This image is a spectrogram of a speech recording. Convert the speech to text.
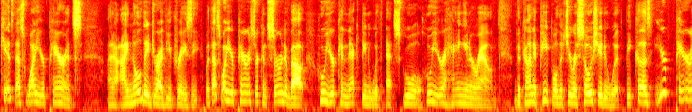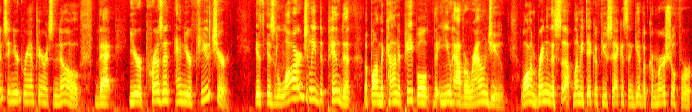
Kids, that's why your parents. I know they drive you crazy, but that's why your parents are concerned about who you're connecting with at school, who you're hanging around, the kind of people that you're associating with, because your parents and your grandparents know that your present and your future is, is largely dependent upon the kind of people that you have around you. While I'm bringing this up, let me take a few seconds and give a commercial for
